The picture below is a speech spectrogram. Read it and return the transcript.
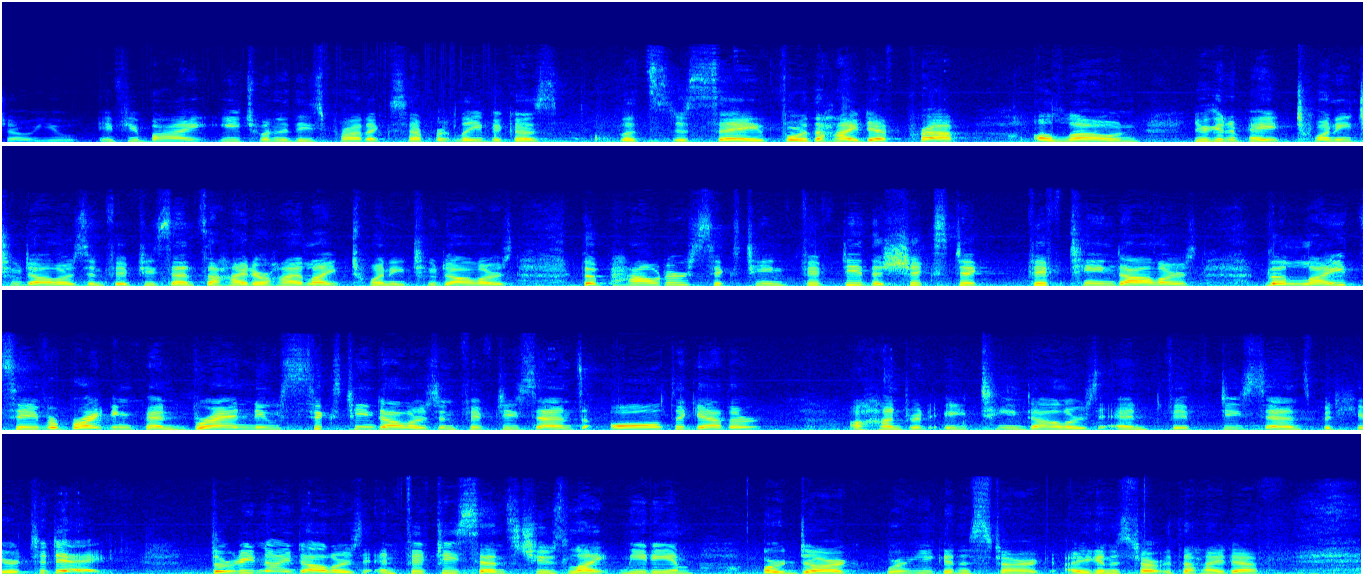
show you. If you buy each one of these products separately, because let's just say for the high def prep alone, you're going to pay $22.50. The hider highlight, $22. The powder, $16.50. The Schick stick, $15. The lightsaver brightening pen, brand new, $16.50. All together, $118.50. But here today, $39.50. Choose light, medium, or dark. Where are you going to start? Are you going to start with the high def?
